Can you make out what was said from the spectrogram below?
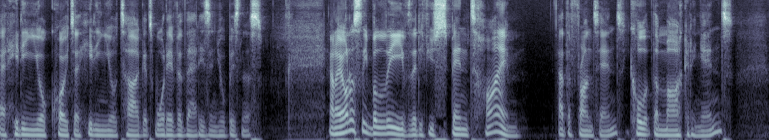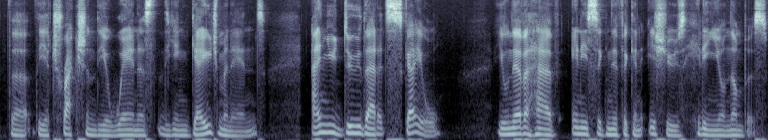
at hitting your quota, hitting your targets, whatever that is in your business. And I honestly believe that if you spend time at the front end, call it the marketing end, the, the attraction, the awareness, the engagement end, and you do that at scale, you'll never have any significant issues hitting your numbers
